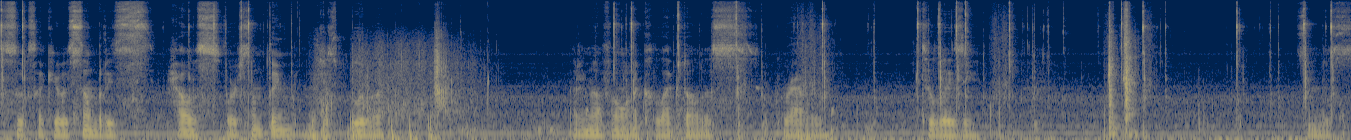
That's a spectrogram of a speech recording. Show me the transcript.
This looks like it was somebody's house or something. It just blew up. I don't know if I want to collect all this gravel. Too lazy. Nope.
